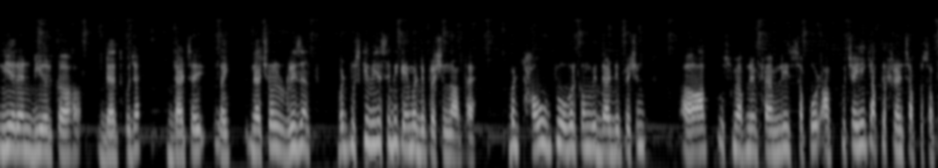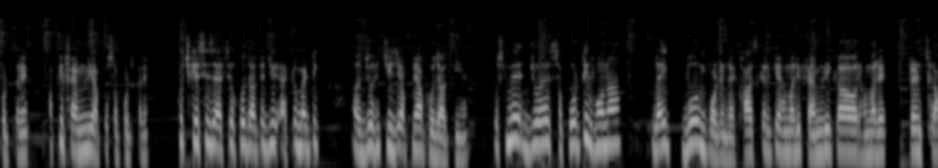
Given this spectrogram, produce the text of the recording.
نیئر اینڈ ڈیئر کا ڈیتھ ہو جائے that's a like natural reason but اس کی وجہ سے بھی کئی بار ڈپریشن آتا ہے but how to overcome with that depression آپ اس میں اپنے فیملی سپورٹ آپ کو چاہیے کہ آپ کے فرینڈس آپ کو سپورٹ کریں آپ کی فیملی آپ کو سپورٹ کریں کچھ کیسز ایسے ہو جاتے ہیں جو ایٹومیٹک جو ہے چیزیں اپنے آپ ہو جاتی ہیں اس میں جو ہے سپورٹیو ہونا لائک وہ امپورٹنٹ ہے خاص کر کے ہماری فیملی کا اور ہمارے فرینڈس کا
